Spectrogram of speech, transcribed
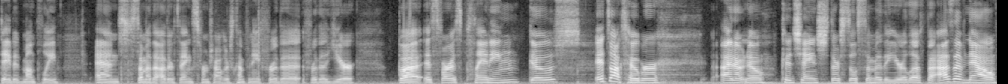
dated monthly and some of the other things from Travelers Company for the for the year. But as far as planning goes, it's October. I don't know, could change. There's still some of the year left, but as of now,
